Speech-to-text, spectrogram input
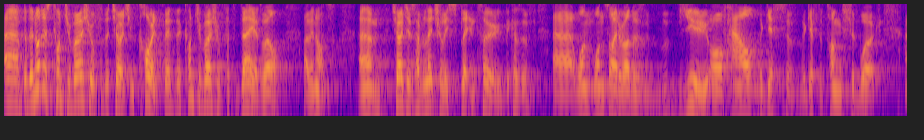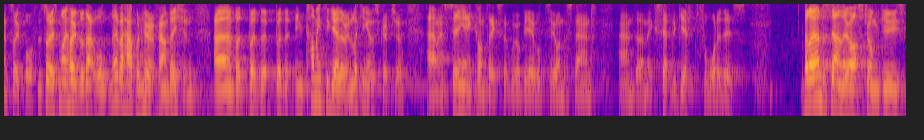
Uh, but they're not just controversial for the church in Corinth, they're, they're controversial for today as well, are they not? Um, churches have literally split in two because of uh, one, one side or other's view of how the, gifts of, the gift of tongues should work and so forth. And so it's my hope that that will never happen here at Foundation, uh, but, but, that, but that in coming together and looking at the scripture um, and seeing it in context, that we'll be able to understand and um, accept the gift for what it is. But I understand there are strong views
